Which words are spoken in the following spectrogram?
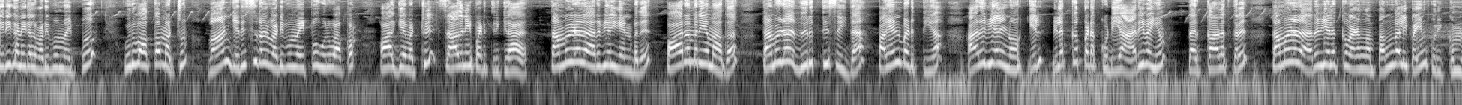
எரிகணைகள் வடிவமைப்பு உருவாக்கம் மற்றும் வான் எரிசுகள் வடிவமைப்பு உருவாக்கம் ஆகியவற்றில் சாதனை படைத்திருக்கிறார். தமிழர் அறிவியல் என்பது பாரம்பரியமாக தமிழர் விருத்தி செய்த பயன்படுத்திய அறிவியல் நோக்கில் விளக்கப்படக்கூடிய அறிவையும் தற்காலத்தில் தமிழர் அறிவியலுக்கு வழங்கும் பங்களிப்பையும் குறிக்கும்.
